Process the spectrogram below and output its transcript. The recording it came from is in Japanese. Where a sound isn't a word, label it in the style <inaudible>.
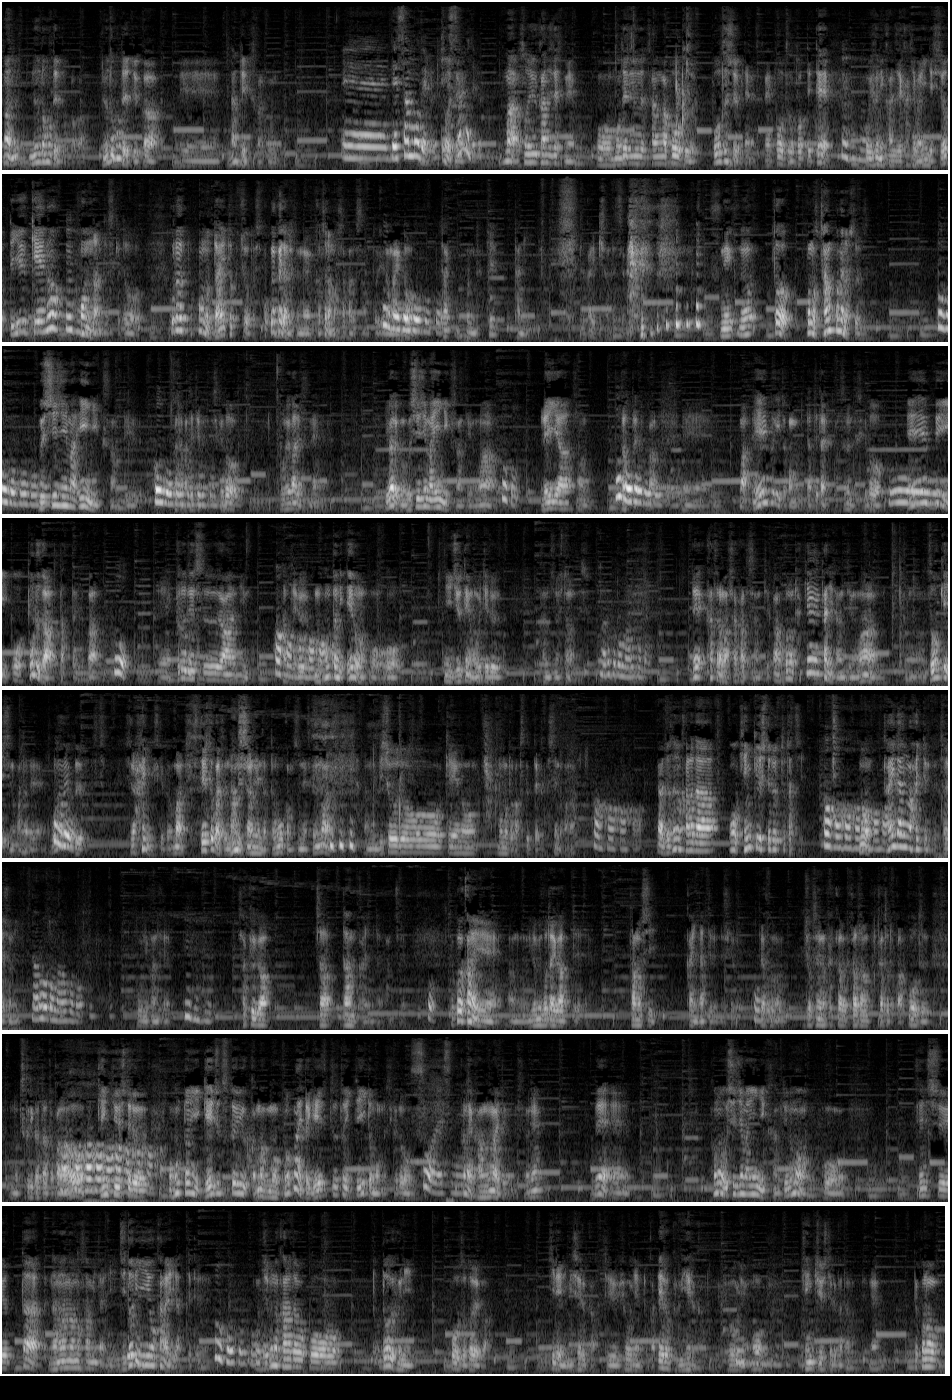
ーまあ、ヌヌードモデルとかは、ヌードモデルというか、えーなんていうんですかね、こういうのえー、デッサンモデル？デッそうですねサンモデル？まあ、そういう感じですね。こうモデルさんがポーズ、ポーズ集みたいなですね、ポーズを取っていて、うんうん。こういう風に感じで書けばいいんですよっていう系の本なんですけど、これは本の大特徴として、ここに書いてあるんですよね、桂正和さんという名前と、<laughs> ほうほうほうほう。ほうたこれだっけ谷高之さんですよ。ね、のと、この3個目の人です。牛島いい肉さんっていう方が出てるんですけど、これがですね、いわゆるこの牛島いい肉さんっていうのは、レイヤーさんだったりとかえーまあ、AV とかもやってたりとかするんですけど。AV を撮る側だったりとか、ほえープロデュース側にもなってる、もう本当にエロの方を、に重点を置いてる感じの人なんですよ。なるほど、なるほど。で、桂正和さんっていう、あ、この竹谷さんっていうのは、あの造形師の方で、僕はよく知らないんですけど、まあ、知ってる人からするとなんで知らねえんだって思うかもしれないですけど、まあ、あの美少女系のものとか作ったりとかしてるのかな。だははははから女性の体を研究してる人たち。の対談が入ってるんですよ、最初に。なるほど、なるほど。こういう感じで。作画、座談会みたいな感じで。こはかなりね、あの読み応えがあって、楽しい回になってるんですけど、その女性の描き方体の描き方とか、ポーズの作り方とかを研究してる、もう本当に芸術というか、まあもうこの前言った芸術と言っていいと思うんですけど、そうですね。かなり考えてるんですよね。で、えーこの牛島いい肉さんっていうのも、こう、先週言った七々さんみたいに自撮りをかなりやってて、ほう自分の体をこうどどういうふうにポーズを取れば綺麗に見せるかっていう表現とかエロく見えるかという表現を研究してる方なんですね。でこの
